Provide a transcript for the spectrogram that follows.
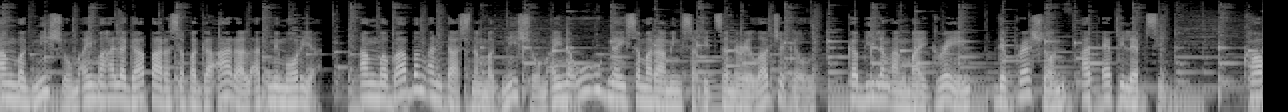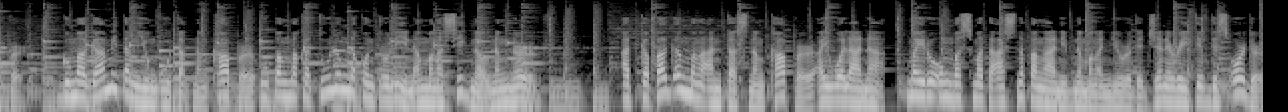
Ang magnesium ay mahalaga para sa pag-aaral at memorya. Ang mababang antas ng magnesium ay nauugnay sa maraming sakit sa neurological, kabilang ang migraine, depression, at epilepsy. Copper. Gumagamit ang iyong utak ng copper upang makatulong na kontrolin ang mga signal ng nerve. At kapag ang mga antas ng copper ay wala na, mayroong mas mataas na panganib ng mga neurodegenerative disorder,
